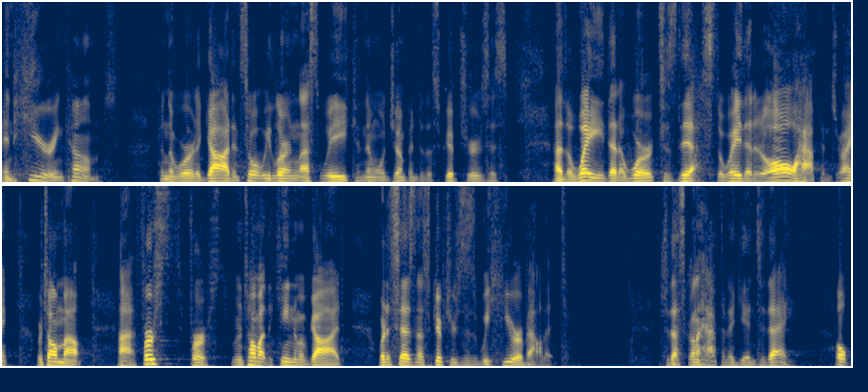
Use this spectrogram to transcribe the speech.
and hearing comes from the Word of God. And so, what we learned last week, and then we'll jump into the scriptures, is uh, the way that it works is this the way that it all happens, right? We're talking about, uh, first, first, we're talking about the kingdom of God. What it says in the scriptures is we hear about it. So, that's going to happen again today. Oh,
